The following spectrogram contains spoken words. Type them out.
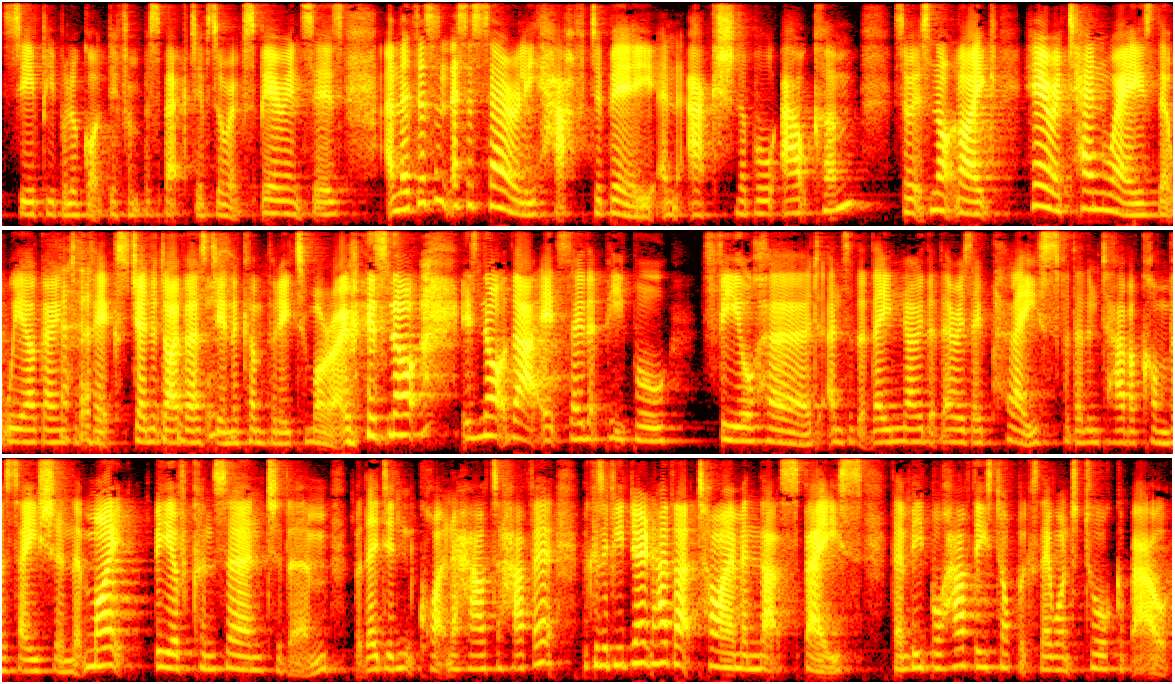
see if people have got different perspectives or experiences. And there doesn't necessarily have to be an actionable outcome. So it's not like, here are 10 ways that we are going to fix gender diversity in the company tomorrow. It's not, it's not that. It's so that people feel heard and so that they know that there is a place for them to have a conversation that might be of concern to them, but they didn't quite know how to have it. Because if you don't have that time and that space, then people have these topics they want to talk about,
